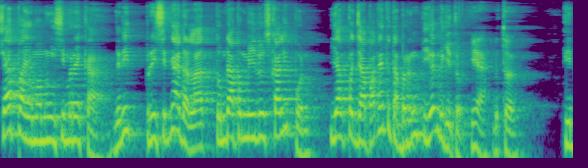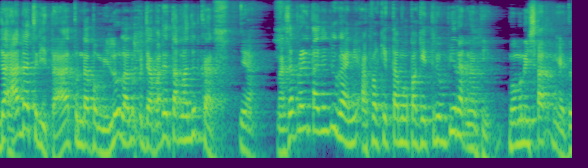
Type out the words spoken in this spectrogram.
siapa yang mau mengisi mereka. Jadi prinsipnya adalah tunda pemilu sekalipun, yang pejabatnya tetap berhenti kan begitu. Iya, betul. Tidak betul. ada cerita tunda pemilu lalu pejabatnya tetap melanjutkan. Ya. Nah, saya pernah ditanya juga ini, apa kita mau pakai triumvirat nanti? Memenuhi syaratnya itu.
